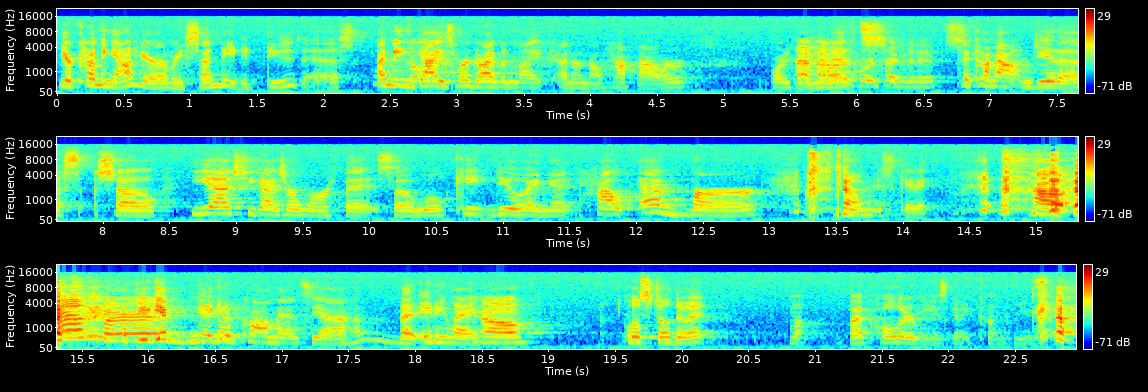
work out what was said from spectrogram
you're coming out here every Sunday to do this. I mean, God. guys, we're driving like I don't know half hour, forty five Half hour, minutes 45 minutes. to come out and do this. So yes, you guys are worth it. So we'll keep doing it. However, no, I'm just kidding. However- if you give negative comments, yeah. But anyway, No, we'll still do it. my, bipolar me is gonna come for you.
